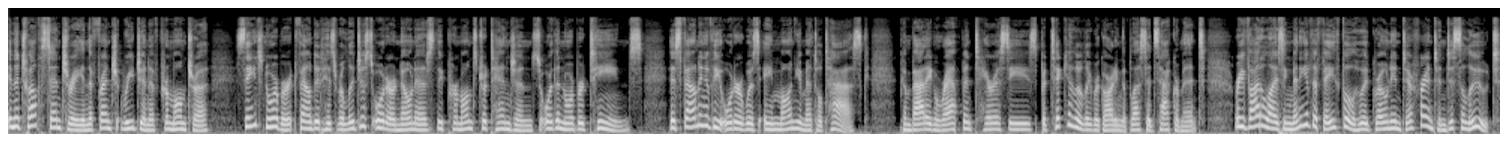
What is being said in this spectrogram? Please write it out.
In the 12th century, in the French region of Premontre, Saint Norbert founded his religious order known as the Premonstratensians or the Norbertines. His founding of the order was a monumental task combating rampant heresies, particularly regarding the Blessed Sacrament, revitalizing many of the faithful who had grown indifferent and dissolute,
